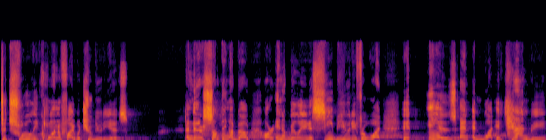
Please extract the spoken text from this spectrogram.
to truly quantify what true beauty is. And there's something about our inability to see beauty for what it is and, and what it can be,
